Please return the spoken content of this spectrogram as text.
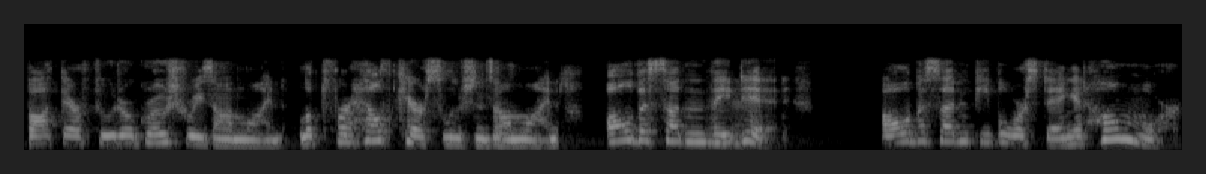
bought their food or groceries online, looked for healthcare solutions online, all of a sudden they mm-hmm. did all of a sudden people were staying at home more.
